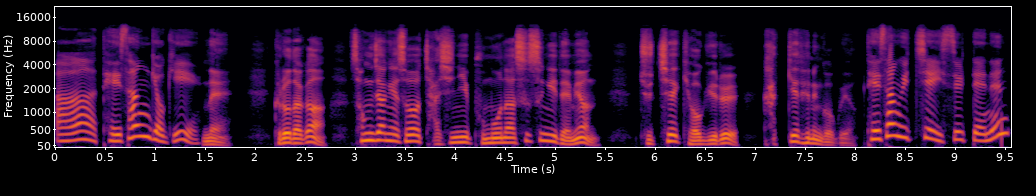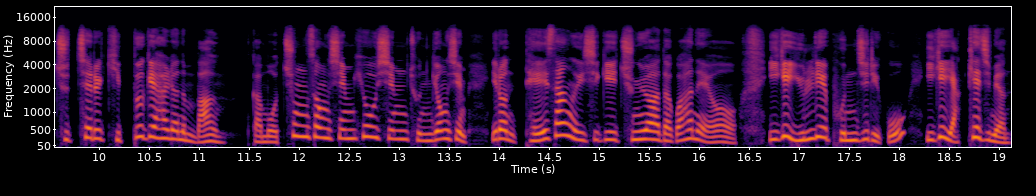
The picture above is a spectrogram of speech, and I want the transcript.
아, 대상격이. 네. 그러다가 성장해서 자신이 부모나 스승이 되면 주체 격위를 갖게 되는 거고요. 대상 위치에 있을 때는 주체를 기쁘게 하려는 마음. 그러니까 뭐 충성심, 효심, 존경심 이런 대상 의식이 중요하다고 하네요. 이게 윤리의 본질이고 이게 약해지면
